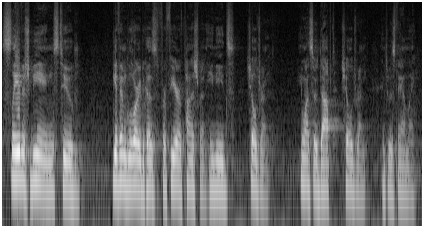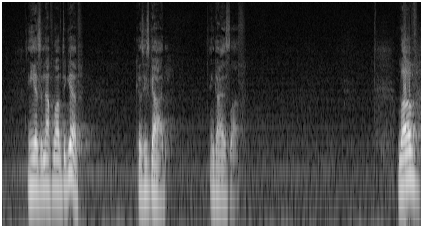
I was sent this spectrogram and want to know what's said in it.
slavish beings, to give him glory because for fear of punishment. He needs children. He wants to adopt children into his family. And he has enough love to give because he's God, and God is love. Love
